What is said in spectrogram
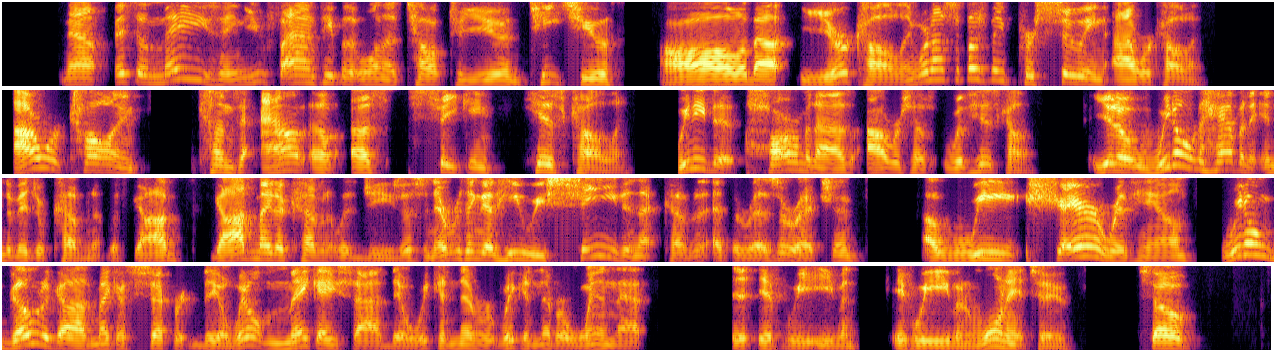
Now, it's amazing. You find people that want to talk to you and teach you all about your calling. We're not supposed to be pursuing our calling. Our calling comes out of us seeking his calling. We need to harmonize ourselves with his calling you know, we don't have an individual covenant with God. God made a covenant with Jesus, and everything that he received in that covenant at the resurrection, uh, we share with him. We don't go to God and make a separate deal. We don't make a side deal. We could never, we could never win that if we even, if we even wanted to. So,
